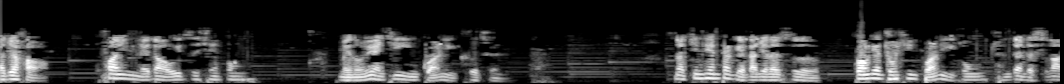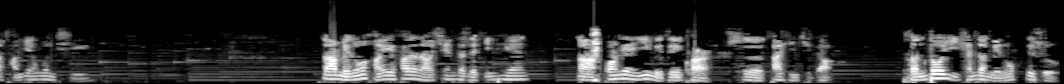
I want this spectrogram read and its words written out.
大家好，欢迎来到微知先锋美容院经营管理课程。那今天带给大家的是光电中心管理中存在的十大常见问题。那美容行业发展到现在的今天，那光电医美这一块是大行其道，很多以前的美容会所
